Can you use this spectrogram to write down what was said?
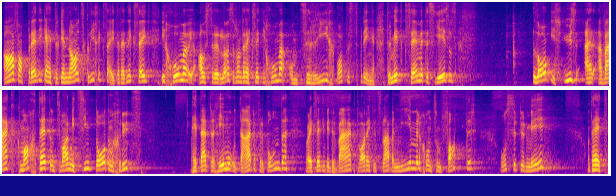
anfängt predigen, hat er genau das Gleiche gesagt. Er hat nicht gesagt, ich komme als der Erlöser, sondern er hat gesagt, ich komme, um das Reich Gottes zu bringen. Damit sehen wir, dass Jesus logisch uns einen Weg gemacht hat, und zwar mit seinem Tod am Kreuz, hat er den Himmel und die Erde verbunden. Er hat gesagt, ich bin der Weg, die Wahrheit und das Leben. Niemand kommt zum Vater, außer durch mich. Und er hat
